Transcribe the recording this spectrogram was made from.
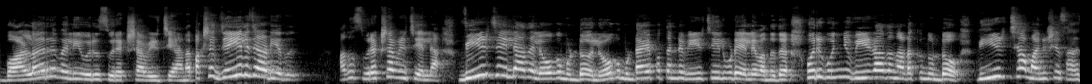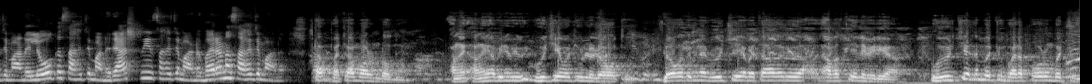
വളരെ വലിയൊരു സുരക്ഷാ വീഴ്ചയാണ്. പക്ഷെ ജയിൽ ചാടിയത്. അത് സുരക്ഷാ വീഴ്ചയല്ല. വീഴ്ചയില്ലാതെ ലോകമുണ്ടോ? ലോകമുണ്ടായപ്പോൾ തന്നെ വീഴ്ചയിലൂടെയല്ലേ വന്നത്? ഒരു കുഞ്ഞു വീഴാതെ നടക്കുന്നുണ്ടോ? വീഴ്ച മനുഷ്യ സഹജമാണ് ലോക സഹജമാണ് രാഷ്ട്രീയ സഹജമാണ് ഭരണ സഹജമാണ്. പറ്റാൻ- പാടുണ്ടോ അങ്ങനെ പിന്നെ വീഴ്ചയെ പറ്റുള്ളൂ ലോകത്ത്. ലോകത്ത് പിന്നെ വീഴ്ചയെ പറ്റാതെ ഒരു അവസ്ഥയല്ലേ വരിക? വീഴ്ചയെല്ലാം പറ്റും പലപ്പോഴും പറ്റും.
